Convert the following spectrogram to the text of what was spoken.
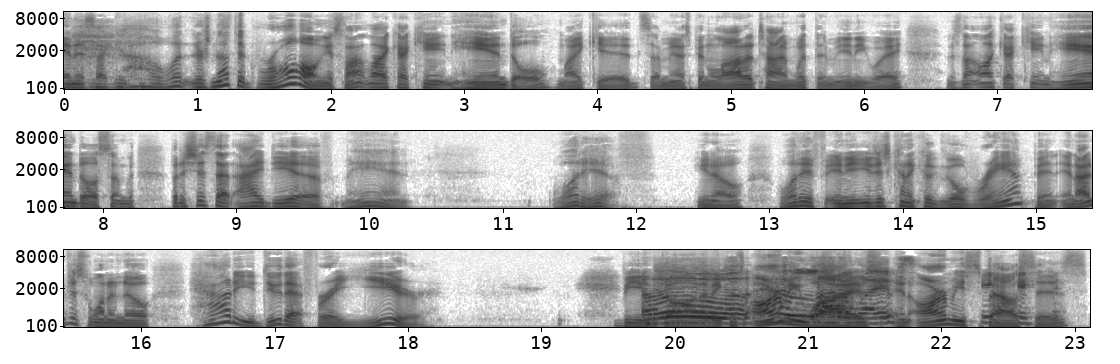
and it's like, oh, what? There's nothing wrong. It's not like I can't handle my kids. I mean, I spend a lot of time with them anyway. It's not like I can't handle something, but it's just that idea of man, what if? You know, what if? And you just kind of could go rampant. And I just want to know how do you do that for a year? Being Oh, gone. I mean, because army of wives wives. and army spouses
